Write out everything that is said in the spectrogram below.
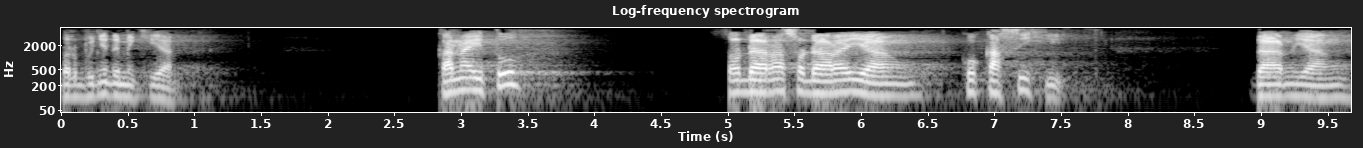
berbunyi demikian. Karena itu, saudara-saudara yang kukasihi dan yang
